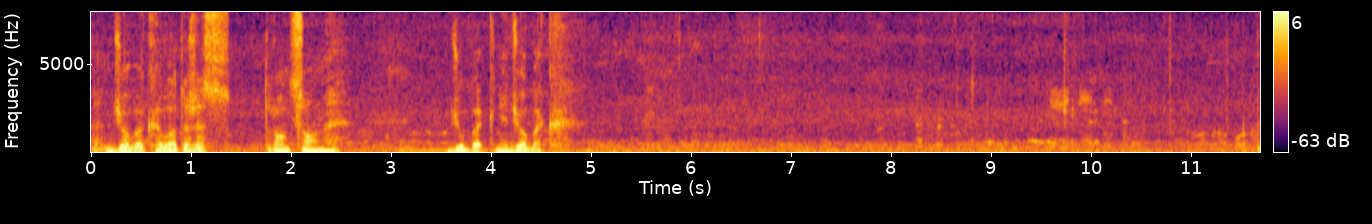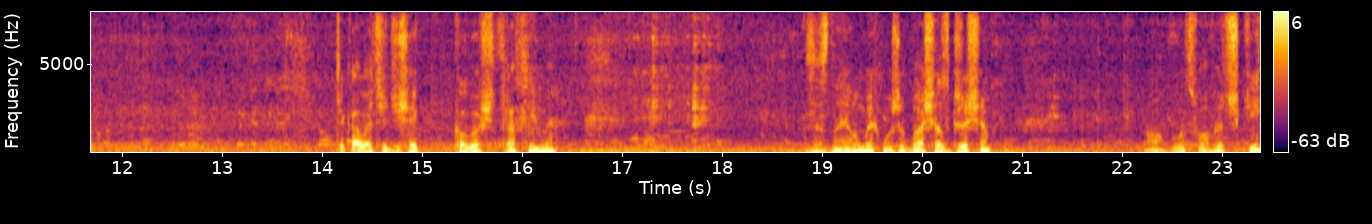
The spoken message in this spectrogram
Ten dziobek chyba też jest trącony. Dziubek, nie dziobek. Ciekawe, czy dzisiaj kogoś trafimy ze znajomych, może Basia z Grzesiem. O, Włocławeczki.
